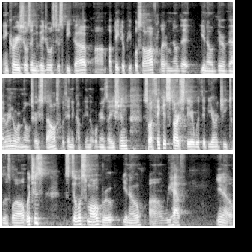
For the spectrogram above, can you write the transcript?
encourage those individuals to speak up, um, update their PeopleSoft, let them know that, you know, they're a veteran or a military spouse within the company and the organization. So I think it starts there with the BRG too as well, which is still a small group, you know. Uh, We have, you know,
